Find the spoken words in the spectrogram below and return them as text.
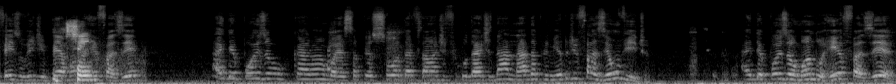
fez o vídeo em pé, manda Sim. refazer. Aí depois eu, caramba, essa pessoa deve estar uma dificuldade danada primeiro de fazer um vídeo. Aí depois eu mando refazer.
